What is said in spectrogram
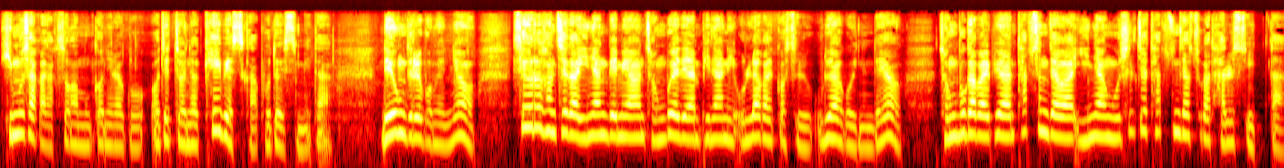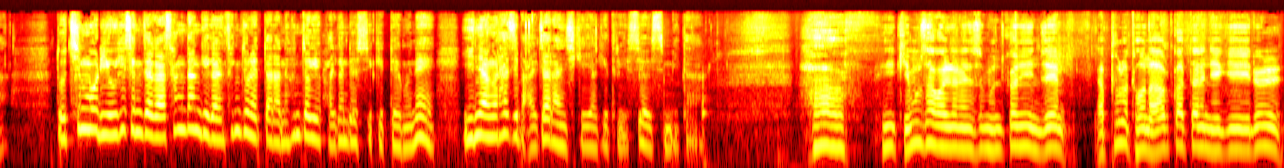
기무사가 작성한 문건이라고 어제 저녁 KBS가 보도했습니다. 내용들을 보면요. 세월호 선체가 인양되면 정부에 대한 비난이 올라갈 것을 우려하고 있는데요. 정부가 발표한 탑승자와 인양 후 실제 탑승자 수가 다를 수 있다. 또 침몰 이후 희생자가 상당 기간 생존했다라는 흔적이 발견될 수 있기 때문에 인양을 하지 말자라는 식의 이야기들이 쓰여 있습니다. 하, 이 기무사 관련해서 문건이 이제 앞으로 더 나올 것 같다는 얘기를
